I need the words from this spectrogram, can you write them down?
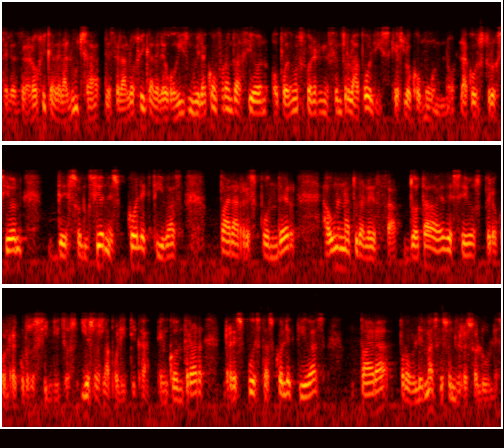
desde la lógica de la lucha, desde la lógica del egoísmo y la confrontación, o podemos poner en el centro la polis, que es lo común, ¿no? La construcción de soluciones colectivas para responder a una naturaleza dotada de deseos pero con recursos finitos. Y eso es la política, encontrar respuestas colectivas para problemas que son irresolubles.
